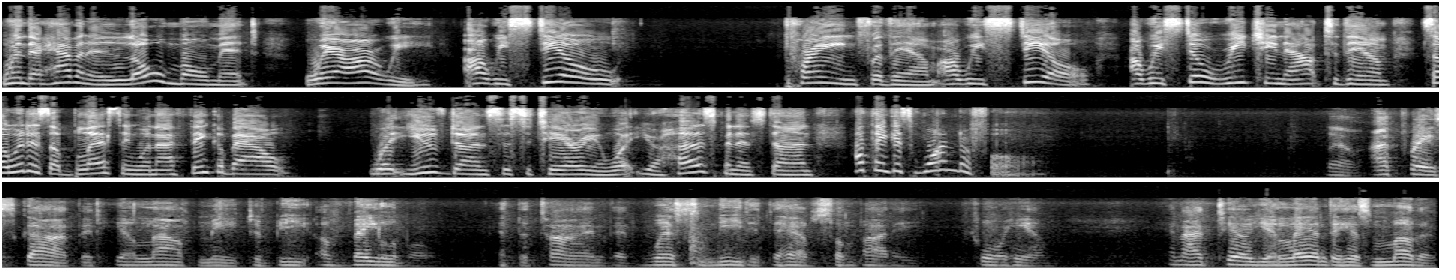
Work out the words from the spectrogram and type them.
when they're having a low moment, where are we? Are we still praying for them? Are we still, are we still reaching out to them? So it is a blessing when I think about what you've done, Sister Terry, and what your husband has done. I think it's wonderful. Well, I praise God that he allowed me to be available at the time that Wes needed to have somebody for him. And I tell Yolanda, his mother,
